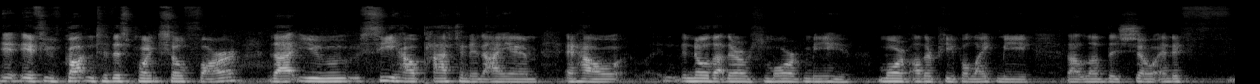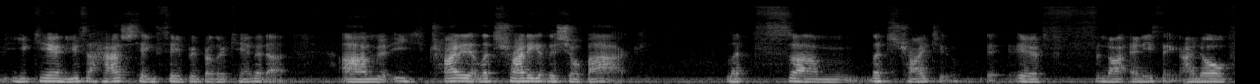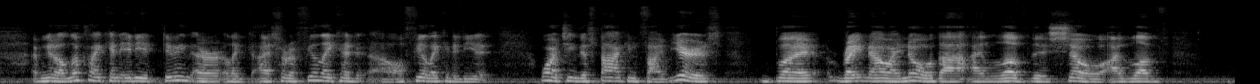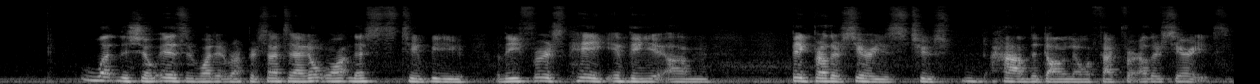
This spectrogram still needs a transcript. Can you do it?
if you've gotten to this point so far that you see how passionate I am and how know that there's more of me, more of other people like me that love this show. And if you can use the hashtag Save Big Brother Canada, um, try to let's try to get this show back. Let's um, let's try to, if not anything. I know I'm gonna look like an idiot doing, or like I sort of feel like I'll feel like an idiot watching this back in five years. But right now, I know that I love this show. I love what the show is and what it represents, and I don't want this to be the first peg in the um, Big Brother series to have the domino effect for other series.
